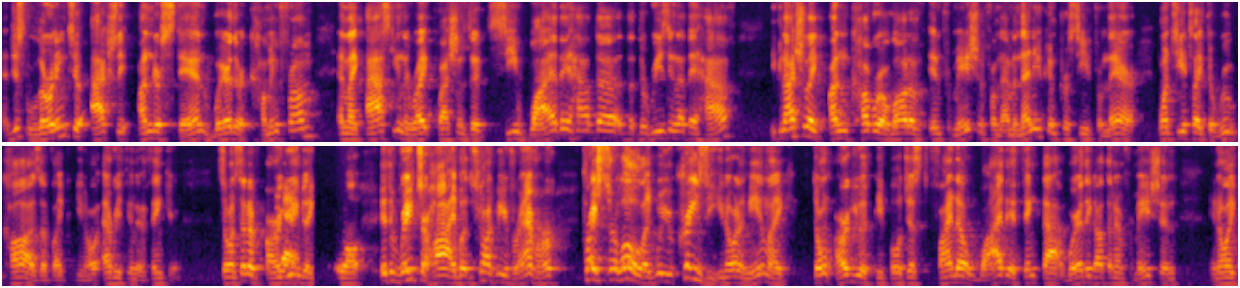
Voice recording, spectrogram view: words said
and just learning to actually understand where they're coming from and like asking the right questions to see why they have the, the, the reasoning that they have, you can actually like uncover a lot of information from them. And then you can proceed from there once you get to like the root cause of like, you know, everything they're thinking. So instead of arguing, yeah. like, well, if the rates are high, but it's not gonna be forever, prices are low, like well, you're crazy. You know what I mean? Like, don't argue with people, just find out why they think that, where they got that information, you know, like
